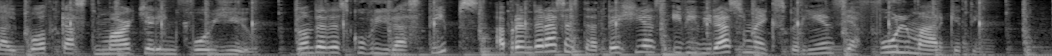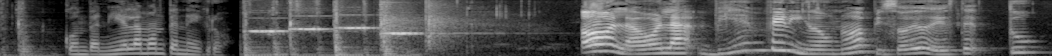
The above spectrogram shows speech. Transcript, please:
al podcast Marketing for You, donde descubrirás tips, aprenderás estrategias y vivirás una experiencia full marketing. Con Daniela Montenegro. Hola, hola, bienvenido a un nuevo episodio de este Tu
